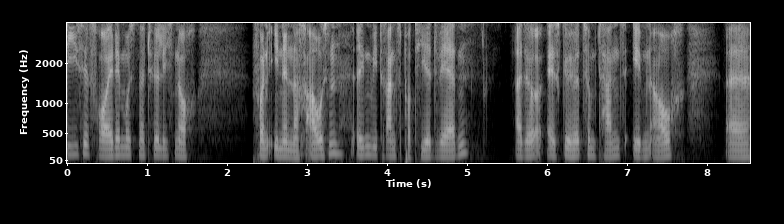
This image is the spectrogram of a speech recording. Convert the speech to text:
diese Freude muss natürlich noch von innen nach außen irgendwie transportiert werden. Also es gehört zum Tanz eben auch äh,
